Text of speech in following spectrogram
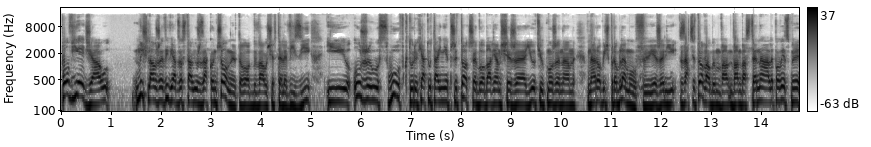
powiedział, myślał, że wywiad został już zakończony, to odbywało się w telewizji i użył słów, których ja tutaj nie przytoczę, bo obawiam się, że YouTube może nam narobić problemów, jeżeli zacytowałbym Van, Van Bastena, ale powiedzmy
